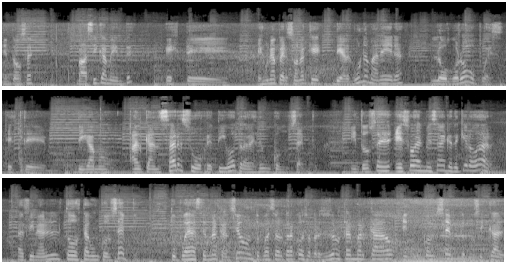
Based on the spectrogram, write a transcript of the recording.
Entonces, básicamente, este, es una persona que de alguna manera logró, pues, este, digamos, alcanzar su objetivo a través de un concepto. Entonces, eso es el mensaje que te quiero dar. Al final, todo está en un concepto. Tú puedes hacer una canción, tú puedes hacer otra cosa, pero si eso no está enmarcado en un concepto musical,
